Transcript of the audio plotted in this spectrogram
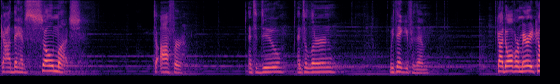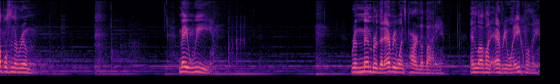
God, they have so much to offer and to do and to learn. We thank you for them. God, to all of our married couples in the room, may we remember that everyone's part of the body and love on everyone equally.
